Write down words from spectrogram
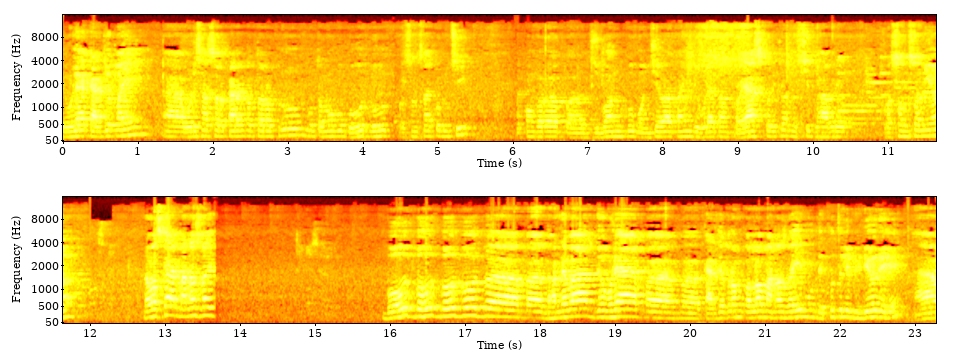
एभलिया कार्यपाई सरकार तरफ रू तुमको बहुत बहुत प्रशंसा कर जीवन को बंचाई जो भाया तुम प्रयास कर निश्चित नमस्कार मानस भाई बहुत बहुत बहुत बहुत धन्यवाद जो भाया कार्यक्रम कल मानस भाई मुझे देखु थी भिड रे आ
